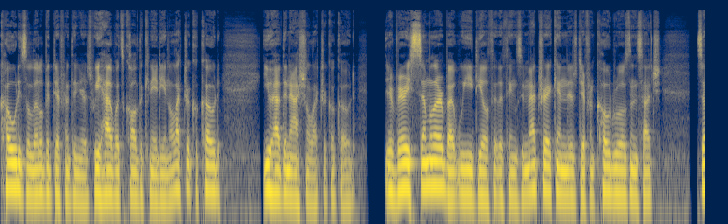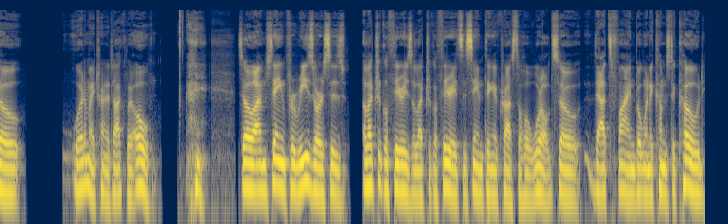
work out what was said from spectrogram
code is a little bit different than yours. We have what's called the Canadian Electrical Code. You have the National Electrical Code. They're very similar, but we deal with things in metric and there's different code rules and such. So, what am I trying to talk about? Oh, so I'm saying for resources, electrical theory is electrical theory. It's the same thing across the whole world. So that's fine. But when it comes to code,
